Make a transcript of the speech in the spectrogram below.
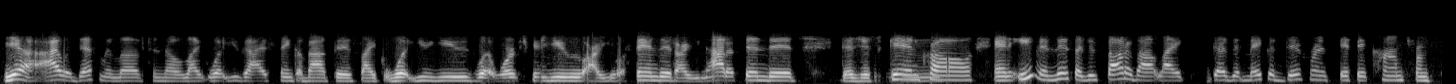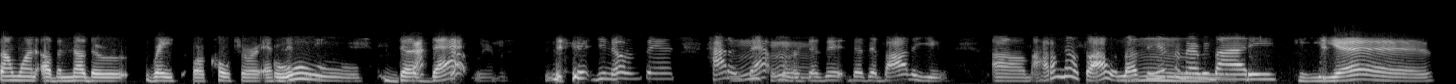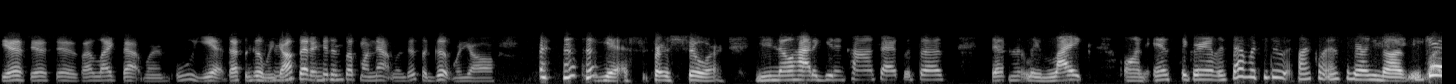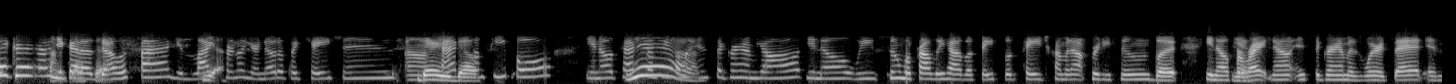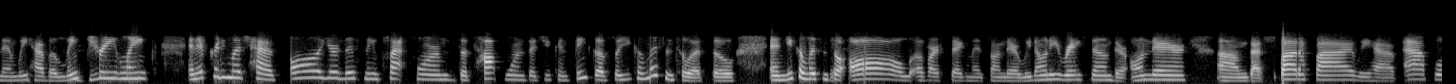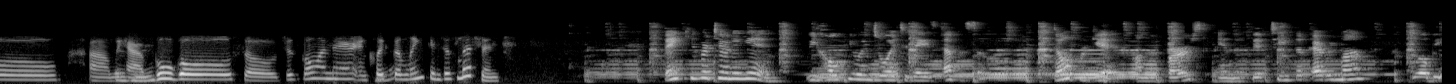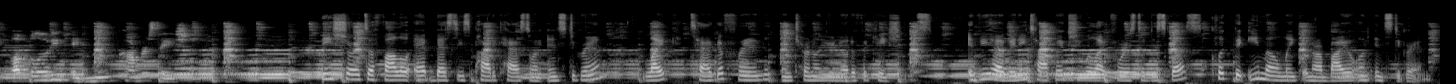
Yeah, I would definitely love to know like what you guys think about this, like what you use, what works for you. Are you offended? Are you not offended? Does your skin mm-hmm. crawl? And even this, I just thought about like, does it make a difference if it comes from someone of another race or culture or ethnicity? Ooh, does that, you know what I'm saying? How does mm-hmm. that work? Mm-hmm. Does it does it bother you? Um, I don't know. So I would love to hear from mm. everybody. yes, yes, yes, yes. I like that one. Oh yeah, that's a good mm-hmm, one. Y'all better mm-hmm. hit us up on that one. This is a good one, y'all. yes, for sure. You know how to get in contact with us. Definitely like on Instagram. Is that what you do? Like on Instagram? You know, yeah, girl. You gotta notify. You like, yeah. turn on your notifications. Um, there you go. some people you know, tag yeah. some people on Instagram, y'all. You know, we soon will probably have a Facebook page coming out pretty soon, but you know, for right now, Instagram is where it's at, and then we have a link mm-hmm. tree link, and it pretty much has all your listening platforms, the top ones that you can think of, so you can listen to us. So, and you can listen to all of our segments on there. We don't erase them; they're on there. Um, that's Spotify. We have Apple. Um, we mm-hmm. have Google. So just go on there and click the link and just listen. Thank you for tuning in. We hope you enjoyed today's episode. Don't forget, on the 1st and the 15th of every month, we'll be uploading a new conversation. Be sure to follow at Besties Podcast on Instagram, like, tag a friend, and turn on your notifications. If you have any topics you would like for us to discuss, click the email link in our bio on Instagram.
